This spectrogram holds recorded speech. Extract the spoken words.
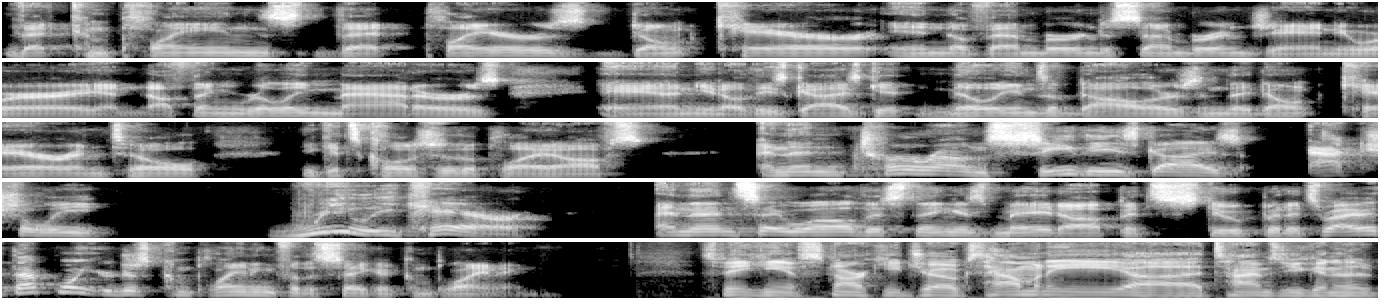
that complains that players don't care in November and December and January and nothing really matters and you know these guys get millions of dollars and they don't care until it gets closer to the playoffs and then turn around and see these guys actually really care and then say well this thing is made up it's stupid it's right at that point you're just complaining for the sake of complaining Speaking of snarky jokes, how many uh, times are you going to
